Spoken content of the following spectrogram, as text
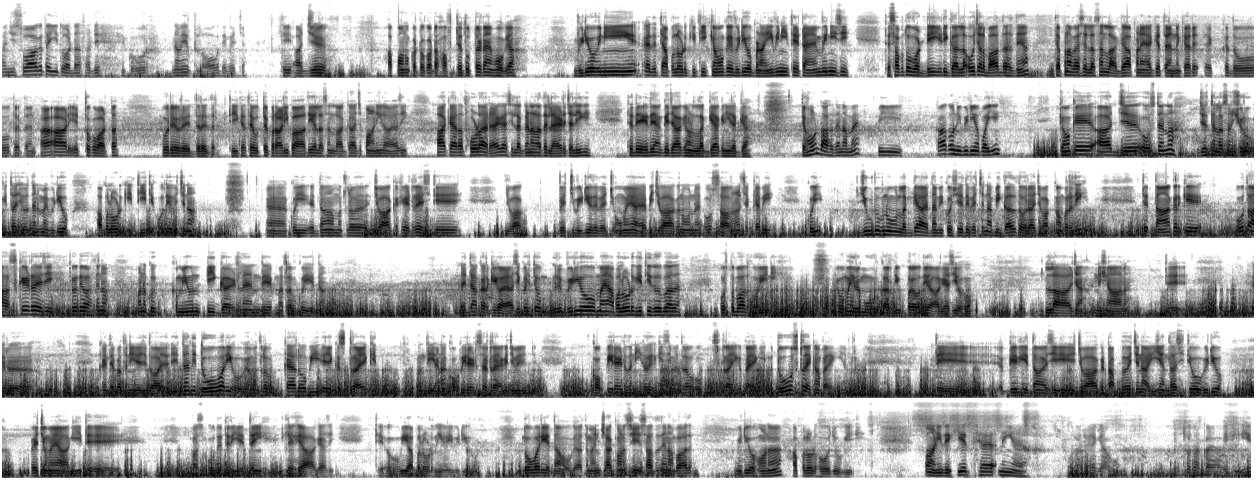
ਹਾਂਜੀ, ਸਵਾਗਤ ਹੈ ਜੀ ਤੁਹਾਡਾ ਸਾਡੇ ਇੱਕ ਹੋਰ ਨਵੇਂ ਵਲੌਗ ਦੇ ਵਿੱਚ। ਤੇ ਅੱਜ ਆਪਾਂ ਨੂੰ ਘੱਟੋ ਘੱਟ ਹਫ਼ਤੇ ਤੋਂ ਉੱਤੇ ਟਾਈਮ ਹੋ ਗਿਆ। ਵੀਡੀਓ ਵੀ ਨਹੀਂ ਇਹਦੇ ਤੇ ਅਪਲੋਡ ਕੀਤੀ ਕਿਉਂਕਿ ਵੀਡੀਓ ਬਣਾਈ ਵੀ ਨਹੀਂ ਤੇ ਟਾਈਮ ਵੀ ਨਹੀਂ ਸੀ। ਤੇ ਸਭ ਤੋਂ ਵੱਡੀ ਜਿਹੜੀ ਗੱਲ ਆ, ਉਹ ਚੱਲ ਬਾਅਦ ਦੱਸਦੇ ਆ ਤੇ ਆਪਣਾ ਵੈਸੇ ਲਸਣ ਲੱਗ ਗਿਆ, ਆਪਣੇ ਹੈਗੇ ਤਿੰਨ ਕਹਿ 1 2 ਤੇ 3 ਆ ਆੜੀ ਇੱਥੋਂ ਕਵਾਟਾ ਉਰੇ ਉਰੇ, ਇੱਧਰ ਇੱਧਰ। ਠੀਕ ਹੈ ਤੇ ਉੱਤੇ ਪਰਾਲੀ ਪਾਤੀ ਆ, ਲਸਣ ਲੱਗ ਗਿਆ, ਅੱਜ ਪਾਣੀ ਲਾਇਆ ਸੀ। ਆ ਕਹਿ ਥੋੜਾ ਰਹਿ ਗਿਆ ਸੀ, ਲੱਗਣ ਵਾਲਾ ਤੇ ਲਾਈਟ ਚਲੀ ਗਈ। ਤੇ ਦੇਖਦੇ ਹਾਂ ਅੱਗੇ ਜਾ ਕੇ ਹੁਣ ਲੱਗਿਆ ਕਿ ਨਹੀਂ ਲੱਗਿਆ। ਤੇ ਹੁਣ ਦੱਸ ਦੇਣਾ ਮੈਂ ਵੀ ਕਾਹ ਤੋਂ ਨਹੀਂ ਵੀਡੀਓ ਪਾਈਏ ਕਿਉਂਕਿ ਅੱਜ ਉਸ ਦਿਨ ਨਾ, ਜਿਸ ਦਿਨ ਲਸਣ ਸ਼ੁਰੂ ਕੀਤਾ ਸੀ, ਉਸ ਦਿਨ ਮੈਂ ਵੀਡੀਓ ਅਪਲੋਡ ਕੀਤੀ ਤੇ ਉਹਦੇ ਵਿੱਚ ਨਾ ਕੋਈ ਇਦਾਂ ਮਤਲਬ ਜਵਾਕ ਖੇਡ ਰਹੇ ਸੀ ਤੇ ਜਵਾਕ ਵਿੱਚ ਵੀਡੀਓ ਦੇ ਵਿੱਚ ਉਵੇਂ ਆਇਆ ਵੀ ਜਵਾਕ ਨੂੰ ਉਹਨੇ ਉਸ ਹਿਸਾਬ ਨਾਲ ਚੱਕਿਆ ਵੀ ਕੋਈ YouTube ਨੂੰ ਲੱਗਿਆ ਇਦਾਂ ਵੀ ਕੁਛ ਇਹਦੇ ਵਿੱਚ ਨਾ ਵੀ ਗਲਤ ਹੋ ਰਿਹਾ ਜਵਾਕਾਂ ਪ੍ਰਤੀ ਤੇ ਤਾਂ ਕਰਕੇ ਉਹ ਤਾਂ ਹੱਸ ਖੇਡ ਰਹੇ ਸੀ ਤੇ ਉਹਦੇ ਵਾਸਤੇ ਨਾ ਉਹਨਾਂ ਕੋਈ ਕਮਿਊਨਿਟੀ ਗਾਈਡਲਾਈਨ ਦੇ ਮਤਲਬ ਕੋਈ ਇਦਾਂ ਇਦਾਂ ਕਰਕੇ ਆਇਆ ਸੀ ਕੁਝ ਤੇ ਵੀਡੀਓ ਮੈਂ ਅਪਲੋਡ ਕੀਤੀ ਤੋਂ ਬਾਅਦ ਉਸ ਤੋਂ ਬਾਅਦ ਹੋਈ ਨਹੀਂ। ਉਹ ਮੈਂ ਰਿਮੂਵ ਕਰਦੀ ਉੱਪਰ ਉਹਦੇ ਆ ਗਿਆ ਸੀ ਉਹ ਲਾਲ ਜਾਂ ਨਿਸ਼ਾਨ ਤੇ ਫਿਰ ਕਹਿੰਦੇ ਪਤਾ ਨਹੀਂ ਇਹ ਜਦੋਂ ਆ ਇਦਾਂ ਦੀ ਦੋ ਵਾਰੀ ਹੋ ਗਿਆ, ਮਤਲਬ ਕਹਿ ਲਓ ਵੀ ਇਹ ਇੱਕ ਸਟ੍ਰਾਈਕ ਹੁੰਦੀ ਹੈ ਨਾ ਕਾਪੀਰਾਈਟ ਸਟ੍ਰਾਈਕ ਜਿਵੇਂ ਕਾਪੀਰਾਈਟ ਤਾਂ ਨਹੀਂ ਹੋਏਗੀ ਸੀ, ਮਤਲਬ ਉਹ ਸਟ੍ਰਾਈਕ ਪੈ ਗਈ, ਦੋ ਸਟ੍ਰਾਈਕਾਂ ਪੈ ਗਈਆਂ ਫਿਰ। ਤੇ ਅੱਗੇ ਵੀ ਇਦਾਂ ਹੋਇਆ ਸੀ ਜਵਾਕ ਟੱਬ ਵਿੱਚ ਨਹਾਈ ਜਾਂਦਾ ਸੀ ਤੇ ਉਹ ਵੀਡੀਓ ਵਿੱਚ ਮੈਂ ਆ ਗਈ ਤੇ ਬਸ ਉਹਦੇ ਤੇ ਵੀ ਇਦਾਂ ਹੀ ਲਿਖਿਆ ਆ ਗਿਆ ਸੀ ਤੇ ਉਹ ਵੀ ਅਪਲੋਡ ਨਹੀਂ ਹੋਈ ਵੀਡੀਓ ਦੋ ਵਾਰੀ ਇਦਾਂ ਹੋ ਗਿਆ ਤੇ ਮੈਨੂੰ ਚੱਕ ਹੁਣ 6-7 ਦਿਨਾਂ ਬਾਅਦ ਵੀਡੀਓ ਹੁਣ ਅਪਲੋਡ ਹੋ ਜੂਗੀ। ਪਾਣੀ ਦੇਖੀਏ, ਇੱਥੇ ਨਹੀਂ ਆਇਆ। ਥੋੜਾ ਰਹਿ ਗਿਆ ਉਹ। ਇੱਥੋਂ ਤੱਕ ਆਇਆ, ਵੇਖ ਲਈਏ।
